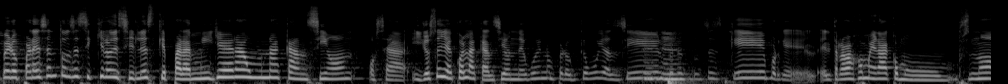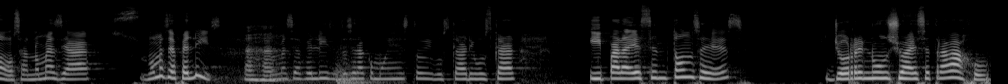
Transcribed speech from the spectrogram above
Pero para ese entonces sí quiero decirles que para mí ya era una canción, o sea, y yo seguía con la canción de, bueno, pero ¿qué voy a hacer? Pero entonces, ¿qué? Porque el, trabajo me era como, pues no, o sea, no me hacía, no me hacía feliz. No me hacía feliz. Entonces era como esto y buscar y buscar. Y para ese entonces yo renuncio a ese trabajo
